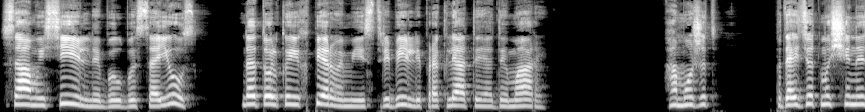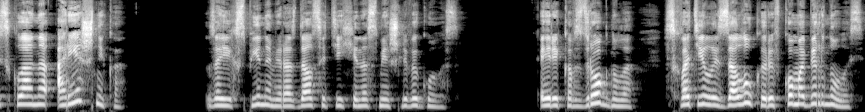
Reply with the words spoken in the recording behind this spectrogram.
Самый сильный был бы союз, Да только их первыми истребили проклятые Адемары. А может, подойдет мужчина из клана Орешника? За их спинами раздался тихий насмешливый голос. Эрика вздрогнула, схватилась за лук и рывком обернулась.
